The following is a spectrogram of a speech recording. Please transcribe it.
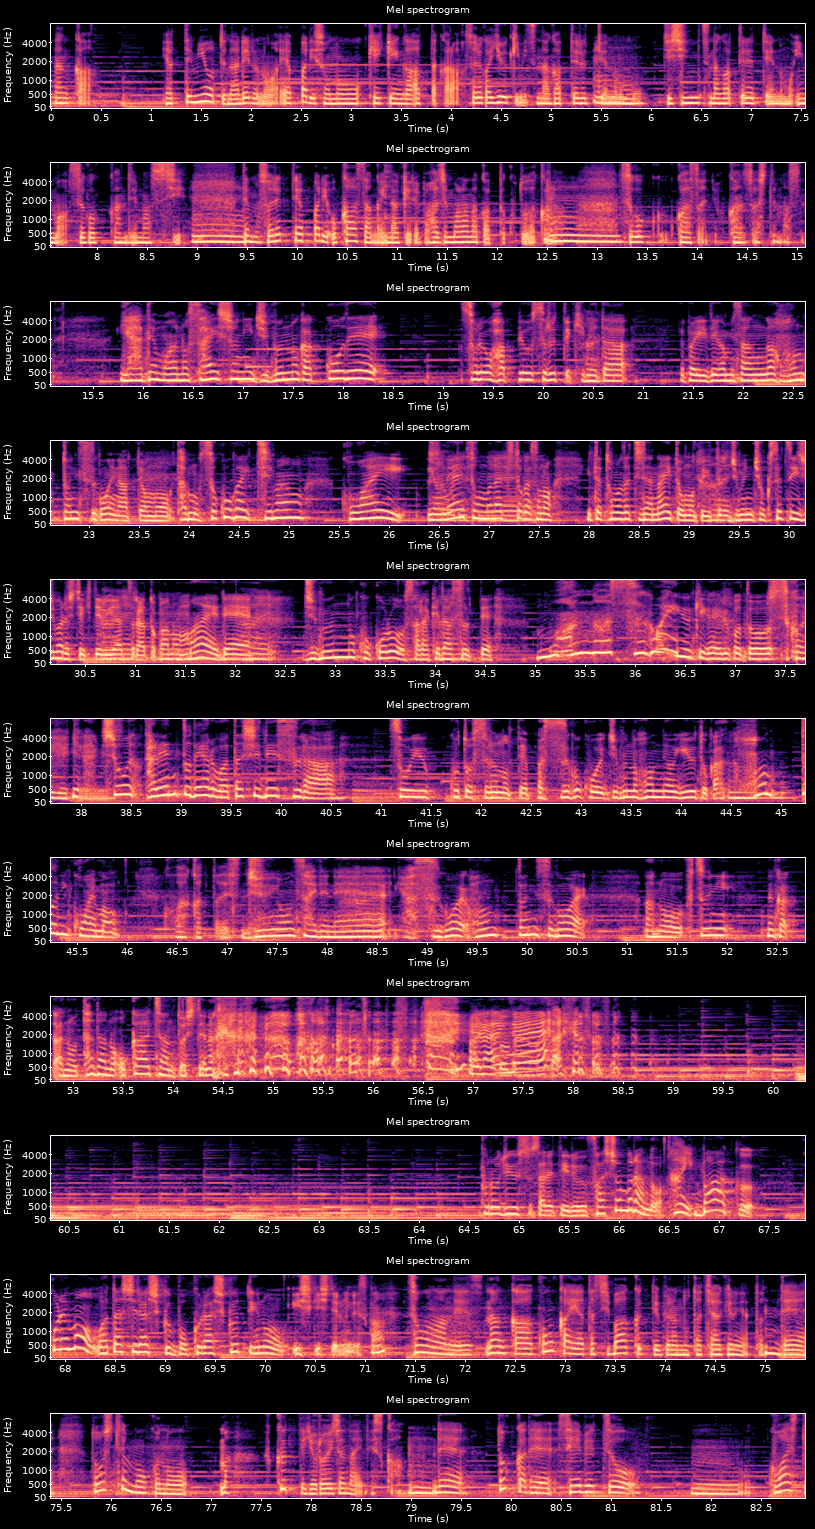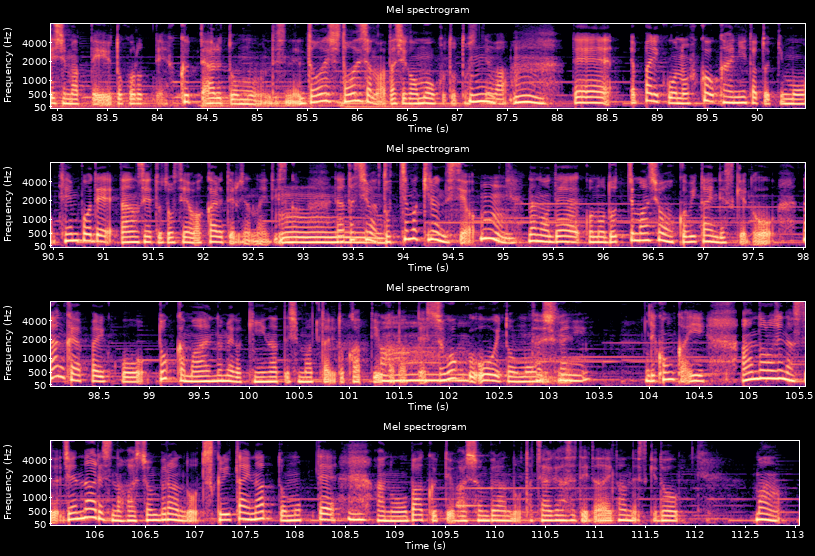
なんかやってみようってなれるのはやっぱりその経験があったからそれが勇気につながってるっていうのも、うん、自信につながってるっていうのも今すごく感じますし、うん、でもそれってやっぱりお母さんがいなければ始まらなかったことだから、うん、すごくお母さんには感謝してますね。いやでもあの最初に自分の学校でそれを発表するって決めた、はい、やっぱり井手上さんが本当にすごいなって思う。多分そこが一番怖いよね、ね、友達とかその言った友達じゃないと思って言ったら、自分に直接意地悪してきてるやつらとかの前で、自分の心をさらけ出すって、ものすごい勇気がいること。すごい勇気タレントである私ですら、そういうことをするのってやっぱすごく自分の本音を言うとか、うん、本当に怖いもん。怖かったですね。14歳でね、はい、いやすごい。本当にすごい。あの普通になんかあのただのお母ちゃんとしてなんか 偉いね。ありがとうございます。プロデュースされているファッションブランド、はい、バーク。これも私らしく僕らしくっていうのを意識してるんですか？そうなんです。なんか今回私バークっていうブランドを立ち上げるにあたって、うん、どうしてもこのま服って鎧じゃないですか、うん、でどっかで性別をうん壊してしまっているところって服ってあると思うんですね当事当事者の私が思うこととしては。うんうん、でやっぱりこの服を買いに行った時も店舗で男性と女性は分かれてるじゃないですか。で私はどっちも着るんですよ。うん、なのでこのどっちも足を運びたいんですけどなんかやっぱりこうどっか周りの目が気になってしまったりとかっていう方ってすごく多いと思うんですね。で今回アンドロジナスジェンダーレスなファッションブランドを作りたいなと思って、うん、あのバークっていうファッションブランドを立ち上げさせていただいたんですけどまあ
